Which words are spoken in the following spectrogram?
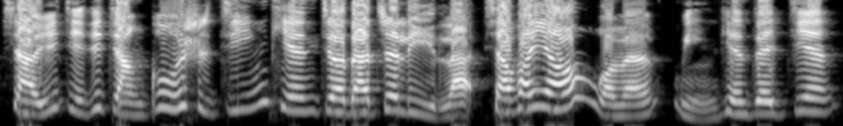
小鱼姐姐讲故事，今天就到这里了，小朋友，我们明天再见。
